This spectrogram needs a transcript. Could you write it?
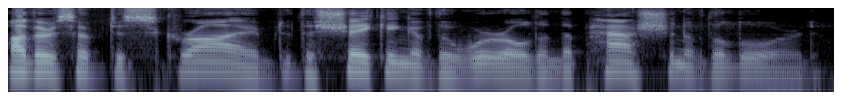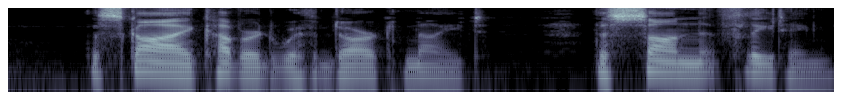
Others have described the shaking of the world and the passion of the Lord, the sky covered with dark night, the sun fleeting,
